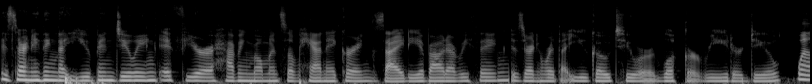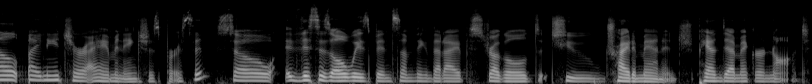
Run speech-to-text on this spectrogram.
Is there anything that you've been doing if you're having moments of panic or anxiety about everything? Is there anywhere that you go to or look or read or do? Well, by nature, I am an anxious person. So this has always been something that I've struggled to try to manage, pandemic or not.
